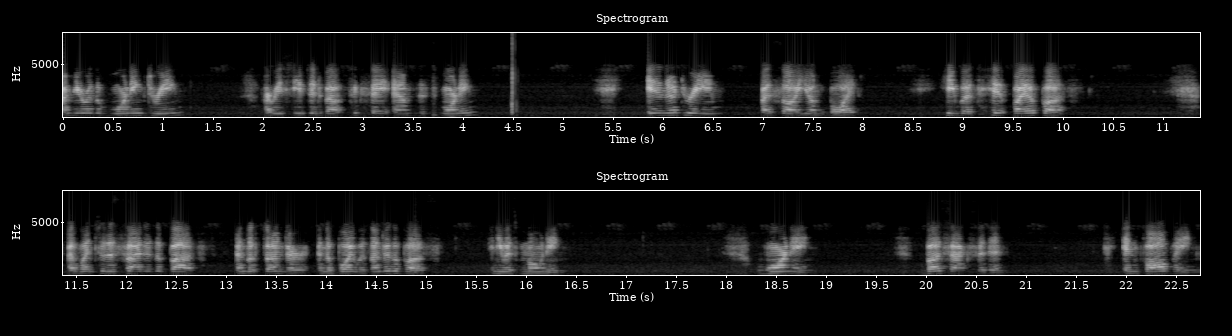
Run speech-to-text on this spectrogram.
I'm here with a warning dream. I received it about 6 a.m. this morning. In a dream, I saw a young boy. He was hit by a bus. I went to the side of the bus and looked under, and the boy was under the bus, and he was moaning. Warning bus accident involving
